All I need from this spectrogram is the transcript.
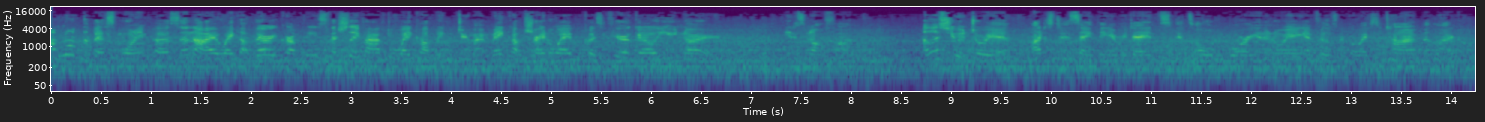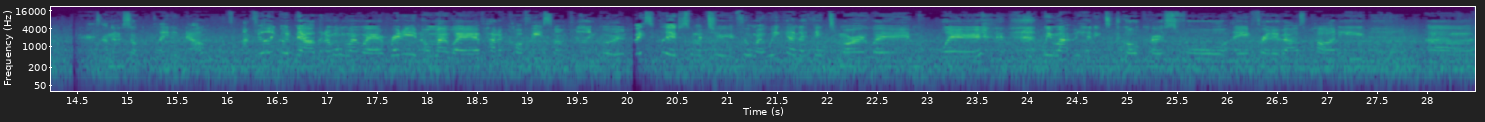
I'm not the best morning person. I wake up very grumpy, especially if I have to wake up and do my makeup straight away because if you're a girl, you know it is not fun. Unless you enjoy it. I just do the same thing every day. It's, it's old and boring and annoying and feels like a waste of time. But like, I'm gonna stop complaining now. I'm feeling good now that I'm on my way. I'm ready and on my way. I've had a coffee, so I'm feeling good. Basically, I just wanted to film my weekend. I think tomorrow where, where we might be heading to the Gold Coast for a friend of ours party. Uh,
